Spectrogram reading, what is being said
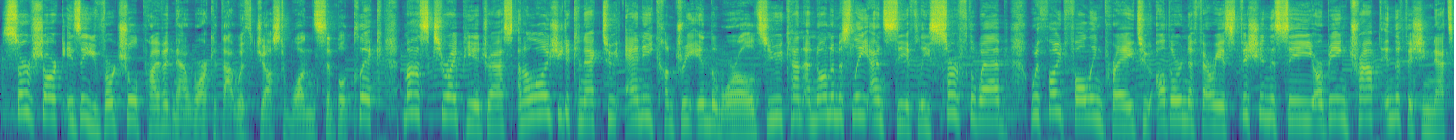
Surfshark is a virtual private network that with just one simple click masks your IP address and allows you to connect to any country in the world so you can anonymously and safely surf the web without falling prey to other nefarious fish in the sea or being trapped in the fishing net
